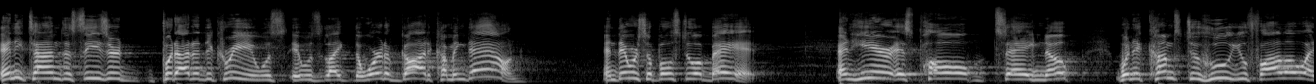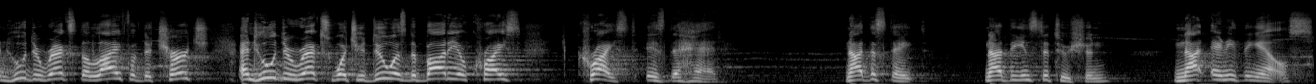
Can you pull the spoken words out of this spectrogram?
Anytime the Caesar put out a decree, it was, it was like the word of God coming down. And they were supposed to obey it. And here is Paul saying, Nope, when it comes to who you follow and who directs the life of the church and who directs what you do as the body of Christ, Christ is the head. Not the state, not the institution, not anything else.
